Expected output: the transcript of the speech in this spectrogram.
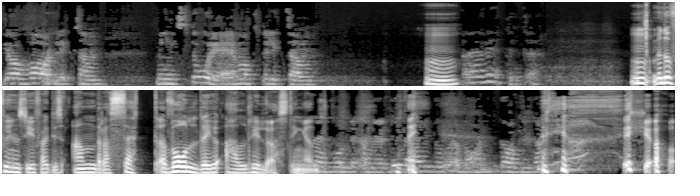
jag har liksom min historia, jag måste liksom, Mm. ja, jag vet inte. Mm, men då finns det ju faktiskt andra sätt. Våld är ju aldrig lösningen. Nej, våld är aldrig, det lär ju våra barn dagligdags. ja.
